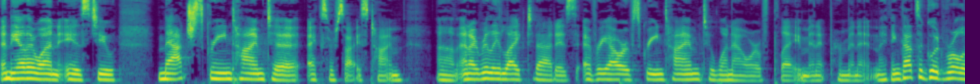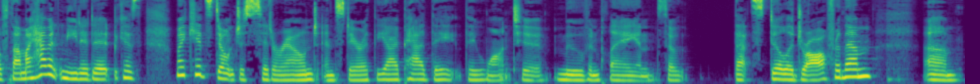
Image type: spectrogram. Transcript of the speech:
and the other one is to match screen time to exercise time. Um, and I really liked that is every hour of screen time to one hour of play, minute per minute. And I think that's a good rule of thumb. I haven't needed it because my kids don't just sit around and stare at the iPad. They they want to move and play, and so that's still a draw for them. Um,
